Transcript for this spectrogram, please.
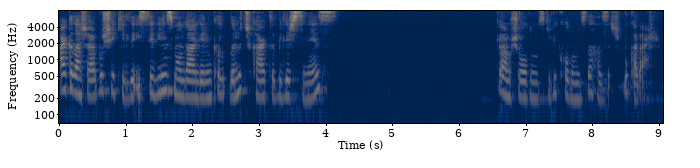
Arkadaşlar bu şekilde istediğiniz modellerin kalıplarını çıkartabilirsiniz. Görmüş olduğunuz gibi kolumuz da hazır. Bu kadar.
